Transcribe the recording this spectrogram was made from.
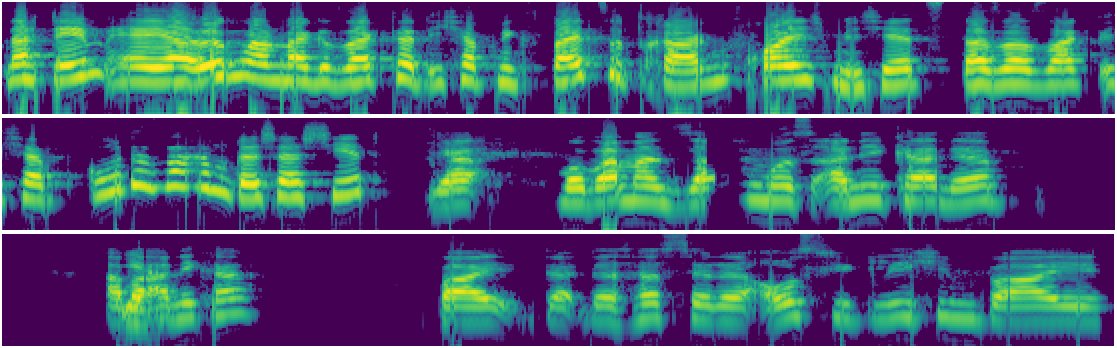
Nachdem er ja irgendwann mal gesagt hat, ich habe nichts beizutragen, freue ich mich jetzt, dass er sagt, ich habe gute Sachen recherchiert. Ja, wobei man sagen muss, Annika, ne? Aber Ja. Annika, bei, da- das hast du ja dann ausgeglichen bei,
